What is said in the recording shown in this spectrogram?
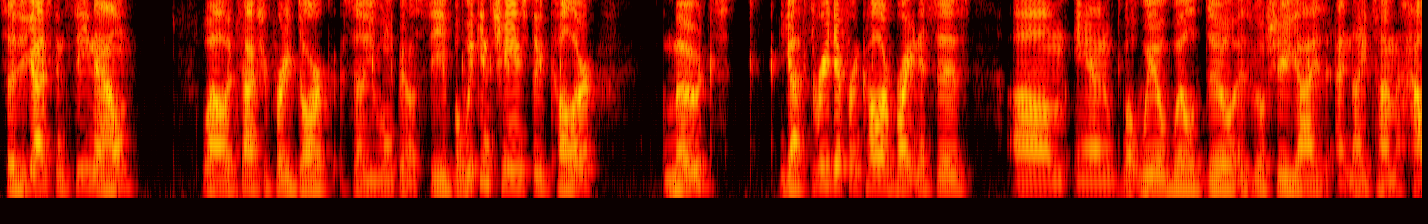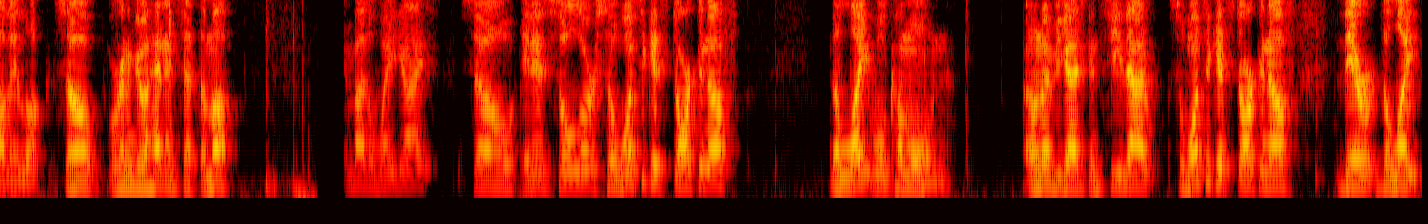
So as you guys can see now, well, it's actually pretty dark, so you won't be able to see, but we can change the color modes. You got three different color brightnesses, um, and what we will do is we'll show you guys at nighttime how they look. So we're gonna go ahead and set them up. And by the way, guys, so it is solar, so once it gets dark enough, the light will come on. I don't know if you guys can see that. So once it gets dark enough, there the light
